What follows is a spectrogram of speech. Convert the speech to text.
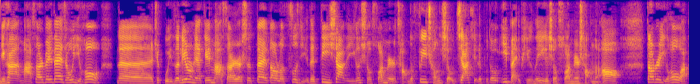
你看马三被带走以后，那这鬼子六呢，给马三啊是带到了自己的地下的一个小酸米厂子，非常小，加起来不到一百平的一个小酸米厂子啊。到这以后啊，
